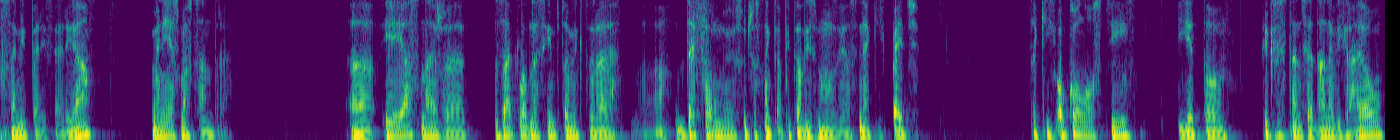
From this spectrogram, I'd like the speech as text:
semiperiféria, my nie sme v centre. E, je jasné, že základné symptómy, ktoré e, deformujú súčasný kapitalizmus, je asi nejakých 5 takých okolností je to existencia daňových rajov,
